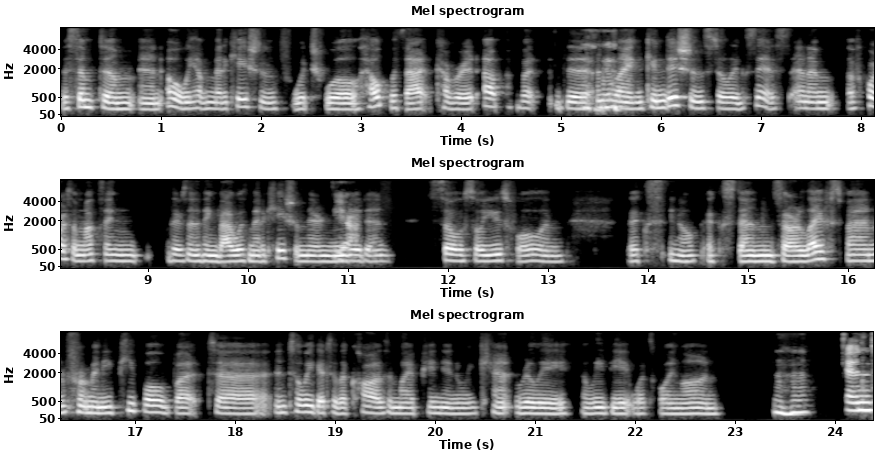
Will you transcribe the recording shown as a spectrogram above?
the symptom and oh we have a medication which will help with that cover it up but the underlying condition still exists and i'm of course i'm not saying there's anything bad with medication they're needed yeah. and so so useful and ex, you know extends our lifespan for many people but uh, until we get to the cause in my opinion we can't really alleviate what's going on mm-hmm. and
